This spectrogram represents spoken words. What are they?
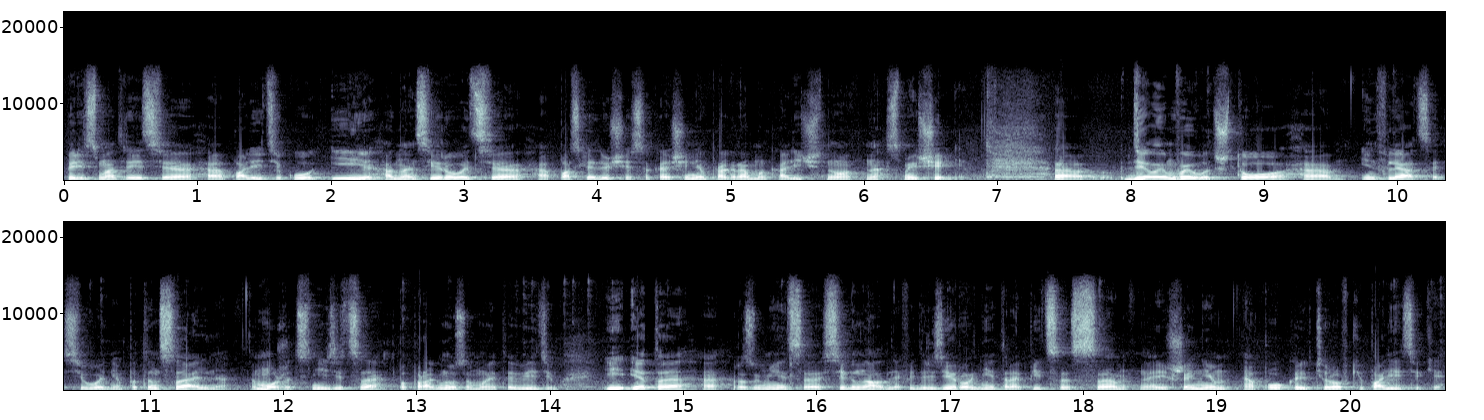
пересмотреть э, политику и анонсировать э, последующее сокращение программы количественного смягчения. Э, делаем вывод, что инфляция сегодня потенциально может снизиться, по прогнозам мы это видим. И это, разумеется, сигнал для Федрезерва не торопиться с решением по корректировке политики.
